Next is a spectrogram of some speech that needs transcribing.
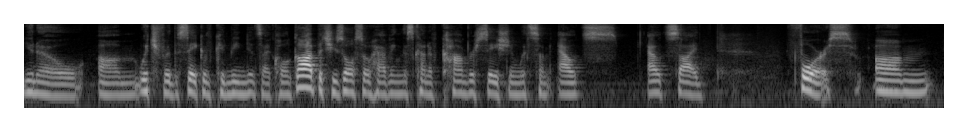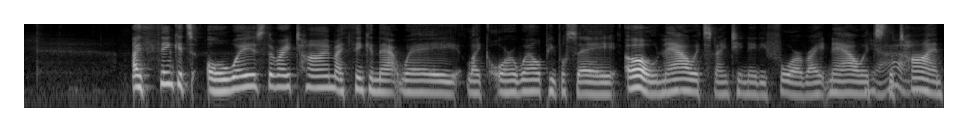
you know, um, which for the sake of convenience I call God, but she's also having this kind of conversation with some outs, outside force. Um, I think it's always the right time. I think in that way, like Orwell, people say, oh, now it's 1984, right? Now it's the time.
